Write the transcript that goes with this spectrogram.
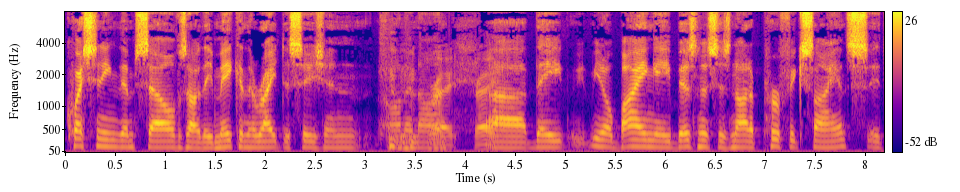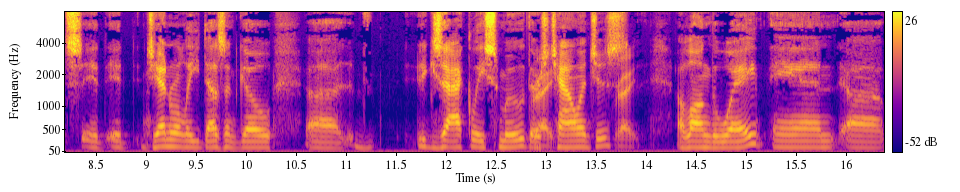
questioning themselves? Are they making the right decision? On and on. Right, right. Uh, they, you know, buying a business is not a perfect science. It's it, it generally doesn't go. Uh, exactly smooth. There's Right. challenges Right. along the way, and uh,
